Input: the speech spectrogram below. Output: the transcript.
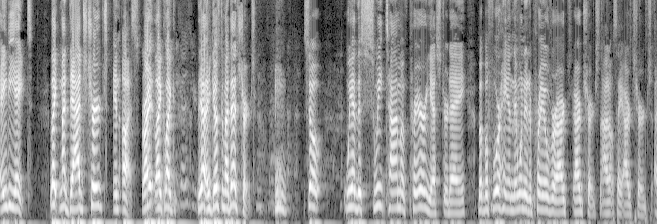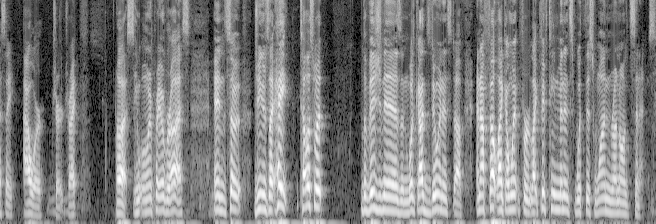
88. Like my dad's church and us, right? Like, like, yeah, he goes to my dad's church. so, we had this sweet time of prayer yesterday, but beforehand they wanted to pray over our, our church. I don't say our church, I say our church, right? Us. He wanted to pray over us. And so Gina's like, hey, tell us what the vision is and what God's doing and stuff. And I felt like I went for like 15 minutes with this one run on sentence.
